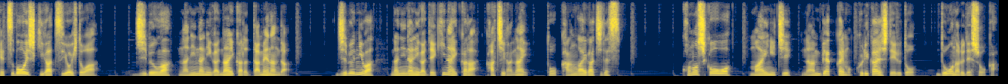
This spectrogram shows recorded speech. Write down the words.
欠乏意識が強い人は自分は何々がないからダメなんだ。自分には何々ができないから価値がないと考えがちです。この思考を毎日何百回も繰り返しているとどうなるでしょうか。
